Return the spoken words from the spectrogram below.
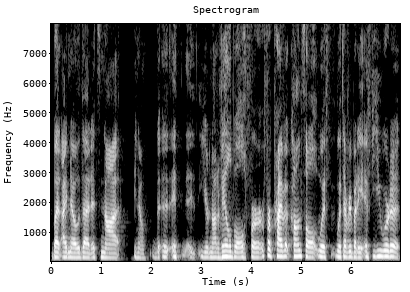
but I know that it's not you know it, it, you're not available for for private consult with with everybody if you were to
